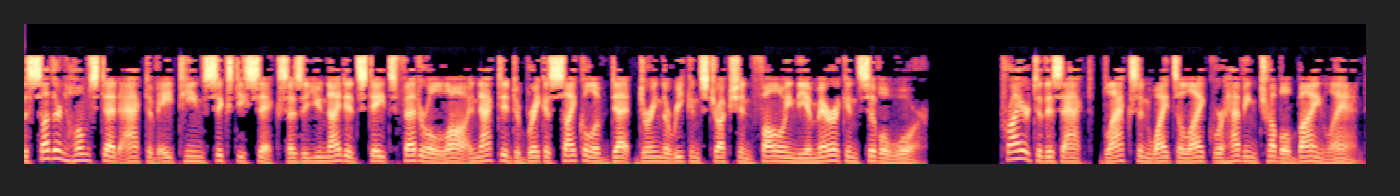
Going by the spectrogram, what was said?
The Southern Homestead Act of 1866 is a United States federal law enacted to break a cycle of debt during the Reconstruction following the American Civil War. Prior to this act, blacks and whites alike were having trouble buying land.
